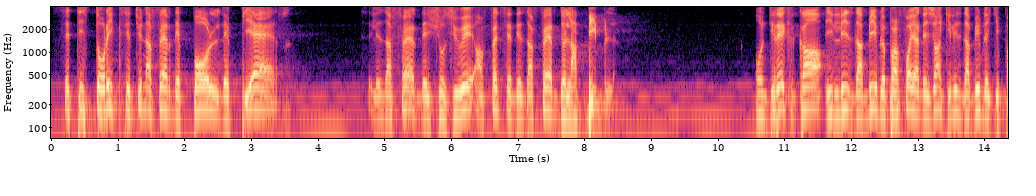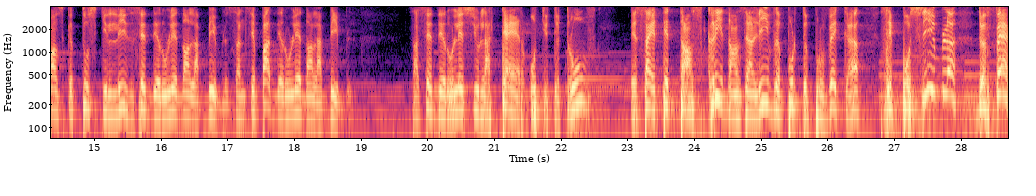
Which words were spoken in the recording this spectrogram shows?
c'est historique, c'est une affaire de Paul, de Pierre, c'est les affaires de Josué, en fait c'est des affaires de la Bible. On dirait que quand ils lisent la Bible, parfois il y a des gens qui lisent la Bible et qui pensent que tout ce qu'ils lisent s'est déroulé dans la Bible. Ça ne s'est pas déroulé dans la Bible. Ça s'est déroulé sur la terre où tu te trouves et ça a été transcrit dans un livre pour te prouver que c'est possible de faire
